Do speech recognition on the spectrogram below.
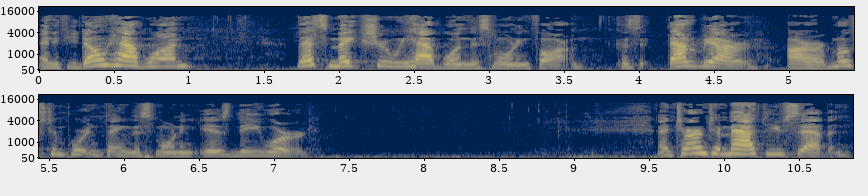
And if you don't have one, let's make sure we have one this morning for them. Because that'll be our, our most important thing this morning is the Word and turn to Matthew 7.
